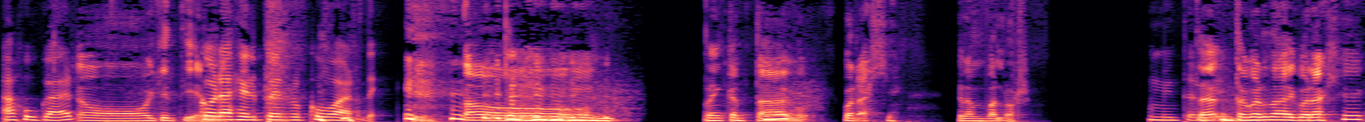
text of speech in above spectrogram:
a jugar. Oh, qué tierno. Coraje el perro cobarde. Oh, me encantaba Coraje. Gran valor. ¿Te, acuerdas de Coraje,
